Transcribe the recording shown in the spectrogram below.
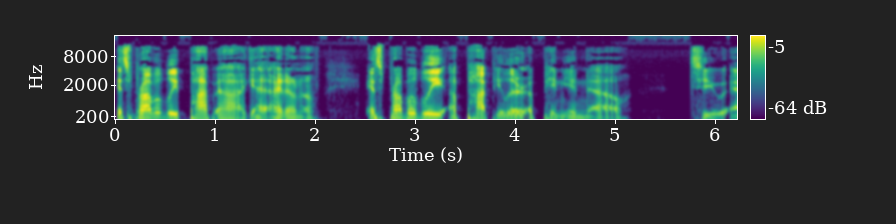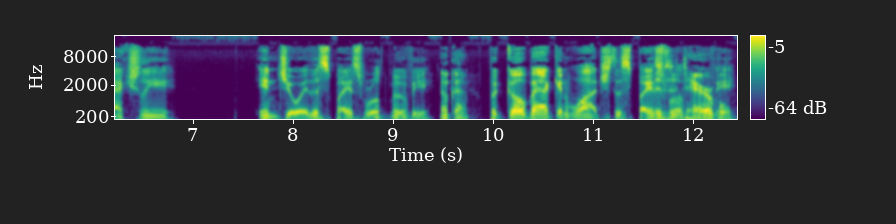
it's probably pop oh, I get I don't know. It's probably a popular opinion now to actually enjoy the Spice World movie. Okay. But go back and watch the Spice Is it World terrible? movie.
